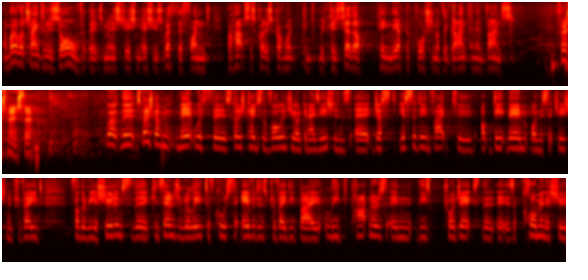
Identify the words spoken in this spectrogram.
And while they're trying to resolve their administration issues with the fund, perhaps the Scottish Government can, would consider paying their proportion of the grant in advance. First Minister. Well, the Scottish Government met with the Scottish Council of Voluntary Organisations uh, just yesterday, in fact, to update them on the situation and provide further reassurance. The concerns relate, of course, to evidence provided by lead partners in these projects. There, it is a common issue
